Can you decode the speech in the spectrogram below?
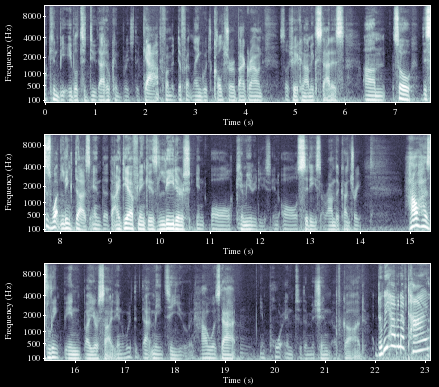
who can be able to do that, who can bridge the gap from a different language, culture, background, socioeconomic status. Um, so this is what LINC does, and the, the idea of LINC is leaders in all communities, in all cities around the country. How has LINC been by your side, and what did that mean to you, and how was that important to the mission of God? Do we have enough time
